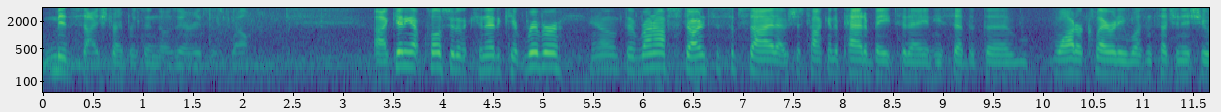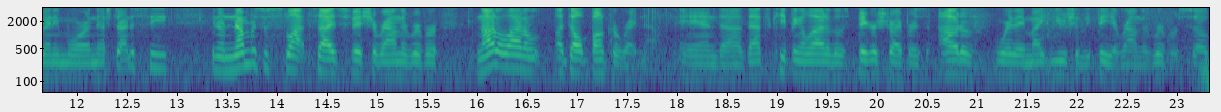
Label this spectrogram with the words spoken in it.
mid-sized stripers in those areas as well. Uh, getting up closer to the Connecticut River, you know the runoff started to subside. I was just talking to Pat Abate today, and he said that the water clarity wasn't such an issue anymore, and they're starting to see you know, numbers of slot-sized fish around the river. There's not a lot of adult bunker right now, and uh, that's keeping a lot of those bigger stripers out of where they might usually be around the river. So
